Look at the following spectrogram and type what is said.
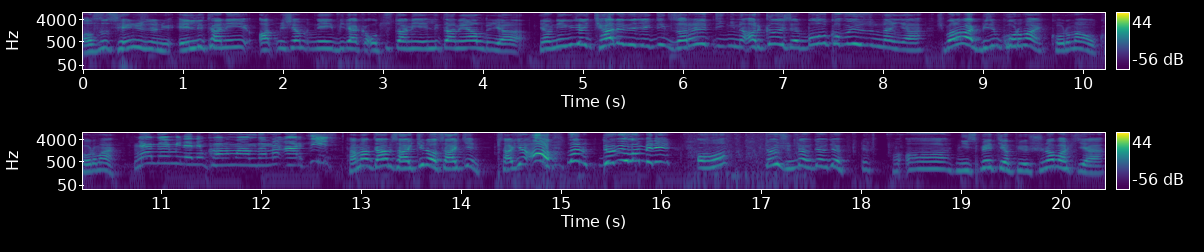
Asıl senin yüzünden yiyor. 50 taneyi 60'a mı- ne bir dakika 30 taneyi 50 taneye aldı ya. Ya ne güzel kar edecektik zarar ettik yine arkadaşlar bal kafa yüzünden ya. Şimdi bana bak bizim koruma koruma o koruma. Nereden bilelim konum aldığını artist. Tamam tamam sakin ol sakin. Sakin ol. Aa lan dövüyor lan beni. Aha. Döv şunu döv döv döv. döv. Aa nispet yapıyor şuna bak ya.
